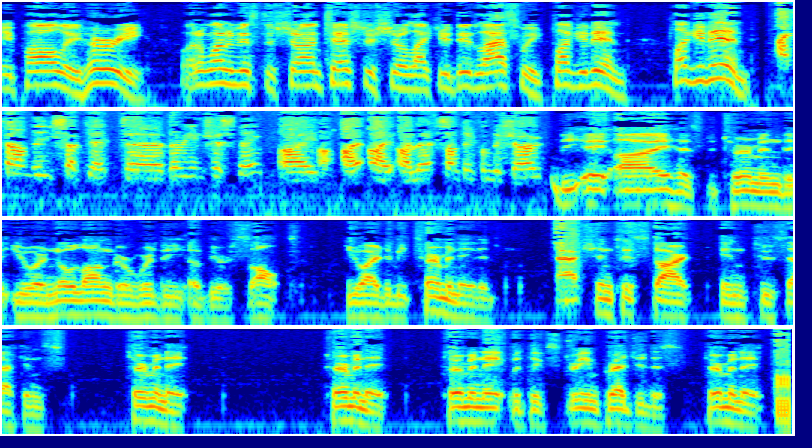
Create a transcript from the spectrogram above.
Hey, Polly, hurry. I don't want to miss the Sean Teschner show like you did last week. Plug it in. Plug it in. I found the subject uh, very interesting. I, I, I, I learned something from the show. The AI has determined that you are no longer worthy of your salt. You are to be terminated. Action to start in two seconds. Terminate. Terminate. Terminate with extreme prejudice. Terminate. Here,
